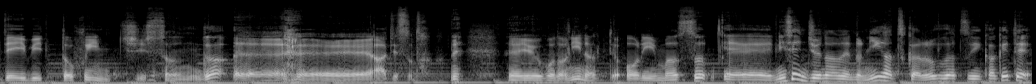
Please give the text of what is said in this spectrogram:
ーデイビッド・フィンチさんが、えーアーティストと、ね、えーいうことになっております。えー2017年の2月から6月にかけて、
